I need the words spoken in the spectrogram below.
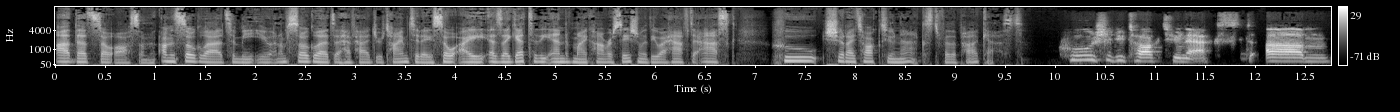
uh, that's so awesome. I'm so glad to meet you, and I'm so glad to have had your time today. So I, as I get to the end of my conversation with you, I have to ask, who should I talk to next for the podcast? Who should you talk to next? Um,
